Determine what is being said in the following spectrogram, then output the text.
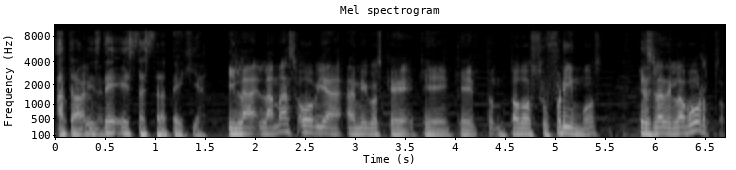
a través de esta estrategia. Y la, más obvia, amigos, que, todos sufrimos es la del aborto.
